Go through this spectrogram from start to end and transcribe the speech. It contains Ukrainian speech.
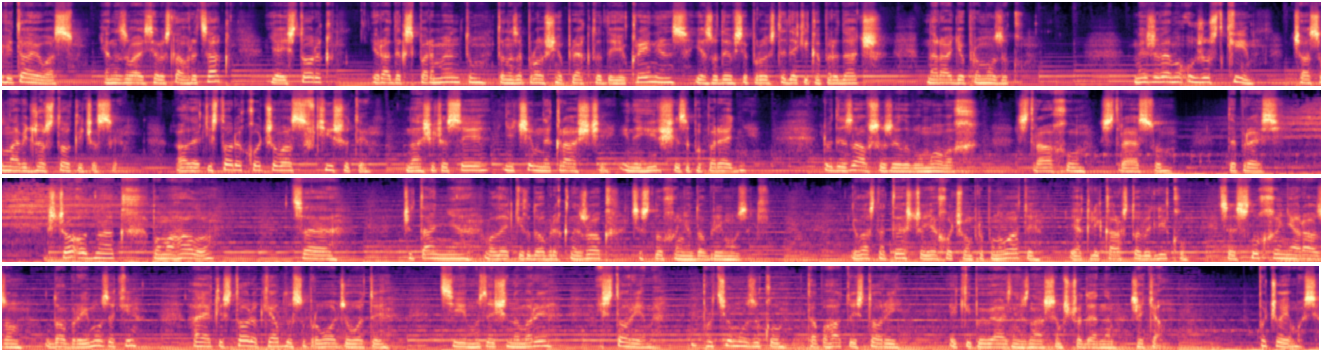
Вітаю вас! Я називаюся Ярослав Грицак, я історик і рад експерименту та на запрошення проекту The Ukrainians я зводився провести декілька передач на радіо про музику. Ми живемо у жорсткі, часом навіть жорстокі часи. Але як історик хочу вас втішити, наші часи нічим не кращі і не гірші за попередні. Люди завжди жили в умовах страху, стресу, депресії. Що, однак, помагало, це читання великих добрих книжок чи слухання доброї музики. І, власне, те, що я хочу вам пропонувати, як лікарство від ліку, це слухання разом доброї музики, а як історик я буду супроводжувати ці музичні номери історіями про цю музику та багато історій, які пов'язані з нашим щоденним життям. Почуємося.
